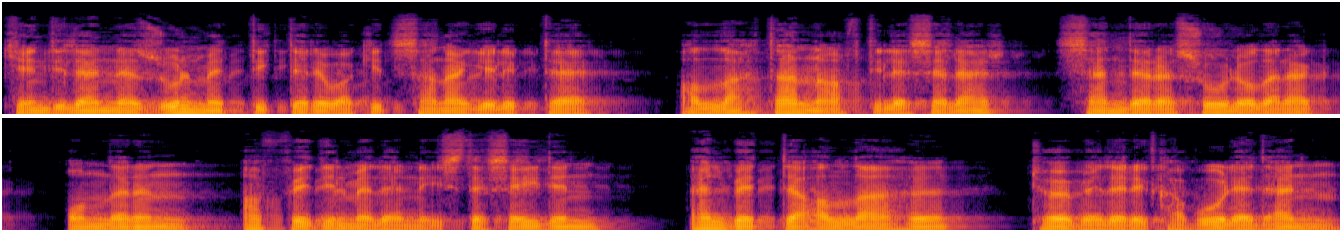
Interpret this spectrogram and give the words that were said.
kendilerine zulmettikleri vakit sana gelip de Allah'tan af dileseler, sen de Resul olarak onların affedilmelerini isteseydin, elbette Allah'ı tövbeleri kabul eden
